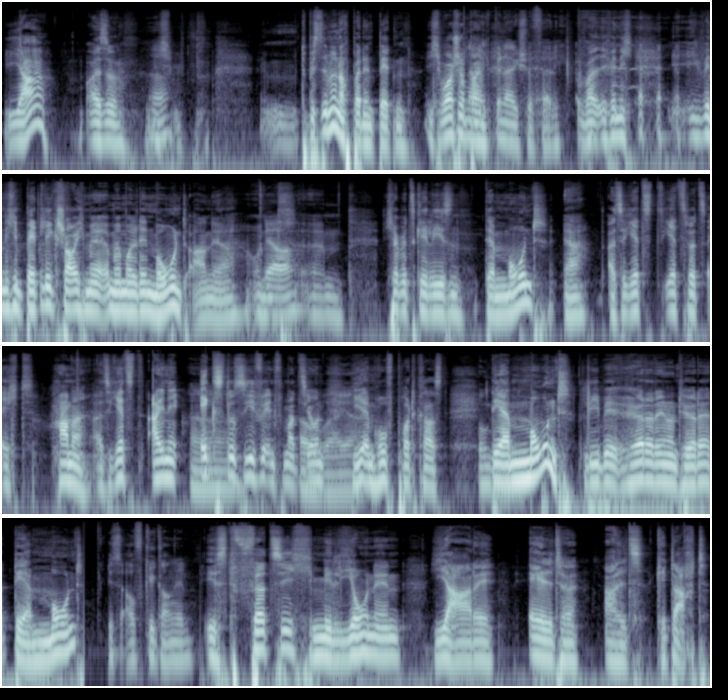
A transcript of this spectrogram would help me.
Ja, also Ich, du bist immer noch bei den Betten. Ich war schon Nein, beim, ich bin eigentlich schon fertig. weil ich, wenn ich, wenn ich im Bett liege, schaue ich mir immer mal den Mond an, ja. Und Ja. Ähm, ich habe jetzt gelesen, der Mond, ja, also jetzt, jetzt wird es echt Hammer. Also jetzt eine exklusive Information Oh, weia. hier im Hof-Podcast. Der Mond, liebe Hörerinnen und Hörer, der Mond Ist aufgegangen. ist 40 Millionen Jahre älter als gedacht.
